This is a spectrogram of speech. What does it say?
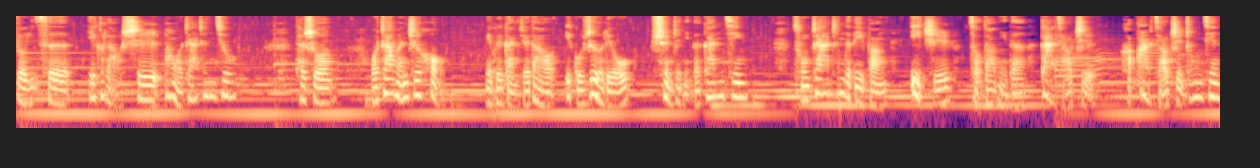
有一次，一个老师帮我扎针灸，他说我扎完之后。你会感觉到一股热流顺着你的肝经，从扎针的地方一直走到你的大脚趾和二脚趾中间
